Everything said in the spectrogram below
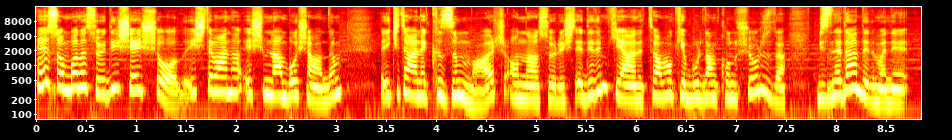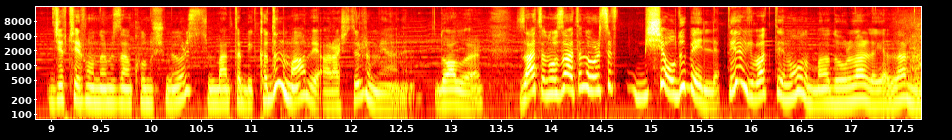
En son bana söylediği şey şu oldu. İşte ben eşimden boşandım. E, iki tane kızım var. Ondan sonra işte dedim ki yani tamam okey buradan konuşuyoruz da biz neden dedim hani cep telefonlarımızdan konuşmuyoruz. Şimdi ben tabii kadınım abi araştırırım yani doğal olarak. Zaten o zaten orası bir şey olduğu belli. Dedim ki bak dedim oğlum bana doğrularla gel lan dedim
